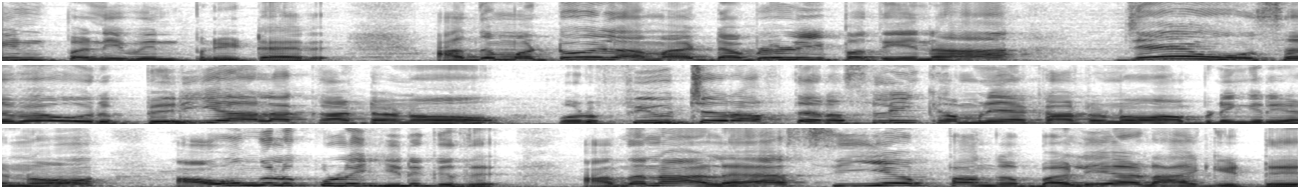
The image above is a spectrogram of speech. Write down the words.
பின் பண்ணி வின் பண்ணிட்டார். அது மட்டும் இல்லாமல் டபிள்யூபி பார்த்தீங்கன்னா ஜே ஊசவை ஒரு பெரிய ஆளாக காட்டணும் ஒரு ஃப்யூச்சர் ஆஃப் த ரெஸ்லிங் கம்பெனியாக காட்டணும் அப்படிங்கிற எண்ணம் அவங்களுக்குள்ளே இருக்குது. அதனால் சிஎம் அங்கே பலியாட் ஆக்கிட்டு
